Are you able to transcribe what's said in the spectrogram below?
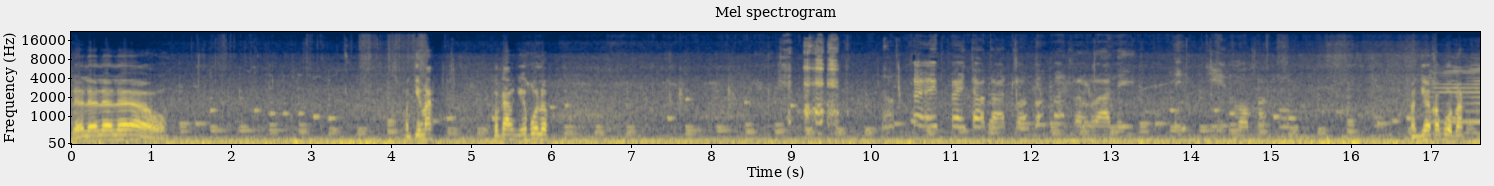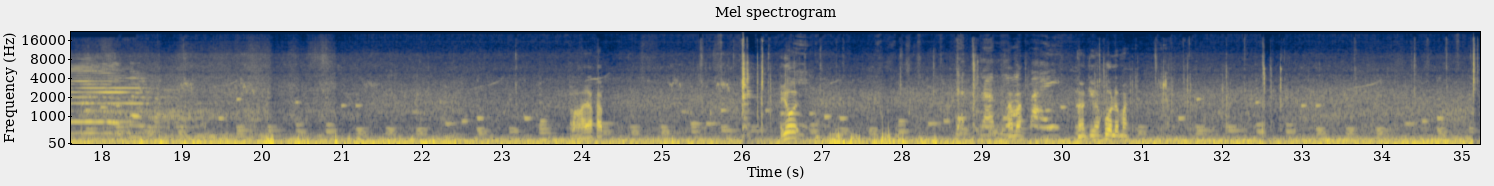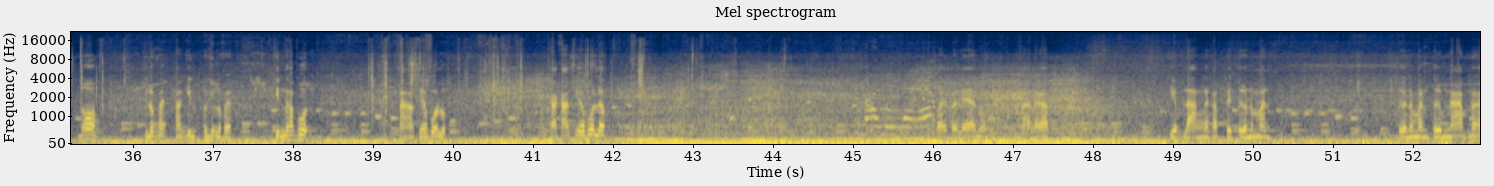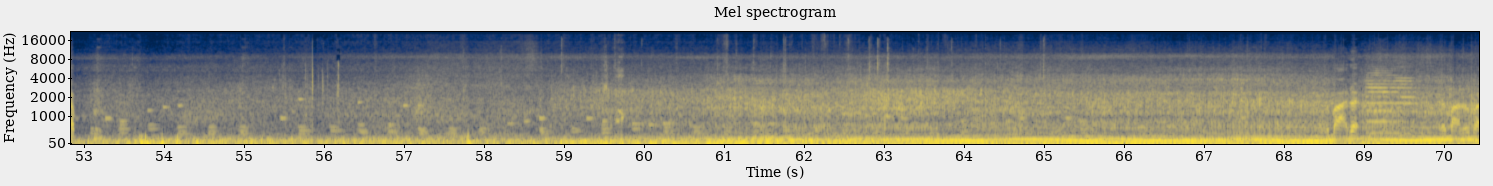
เร็วเร็วเร็วเร็วมากินมาต้องกามกินข้าวโพดเร็วไปไปตลาดก็ต้อมาสวานีกินมะม่วงมากินข้าวโพดมามาแล้วครับอายุน้ำ เอามาไปมากินข้าวโพดเลยมาโน่กินรถไฟอะกินเอากินรถไฟกินข้าวโพดอะเอากินข้าวโพดหลบครับครับกินข้าวโพดเร็วไปเลยแล้วไปไปแล้วหนูมาแล้วครับเทียบรังนะครับ ไปเติมน้ำมัน เติมน้ำมันเติมน้ำนะครับ ไปบาทด้วยไปบาทด้วยไป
